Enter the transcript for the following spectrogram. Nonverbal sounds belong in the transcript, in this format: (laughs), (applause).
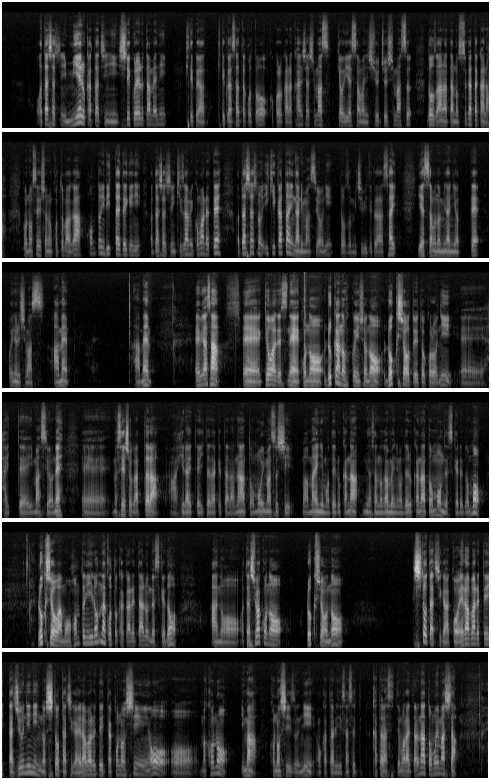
私たちに見える形にしてくれるために来てく来てくださったことを心から感謝します。今日イエス様に集中します。どうぞあなたの姿からこの聖書の言葉が本当に立体的に私たちに刻み込まれて私たちの生き方になりますようにどうぞ導いてください。イエス様の皆によってお祈りします。アメン。アメン、えー、皆さん、えー、今日はですねこのルカの福音書の6章というところに、えー、入っていますよね。え、ま、聖書があったら開いていただけたらなと思いますし、ま、前にも出るかな皆さんの画面にも出るかなと思うんですけれども6章はもう本当にいろんなこと書かれてあるんですけどあの私はこの6章の使徒たちがこう選ばれていった12人の使徒たちが選ばれていったこのシーンを、まあ、この今このシーズンにお語りさせて語らせてもらえたらなと思いました。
